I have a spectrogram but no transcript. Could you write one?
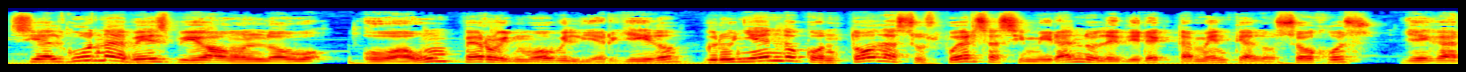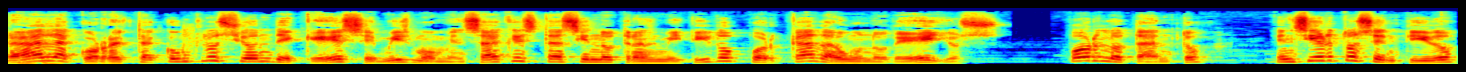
Si alguna vez vio a un lobo o a un perro inmóvil y erguido, gruñendo con todas sus fuerzas y mirándole directamente a los ojos, llegará a la correcta conclusión de que ese mismo mensaje está siendo transmitido por cada uno de ellos. Por lo tanto, en cierto sentido,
